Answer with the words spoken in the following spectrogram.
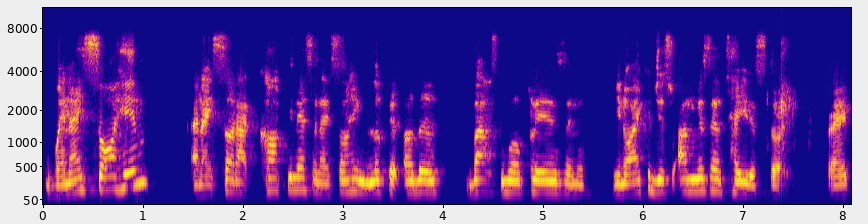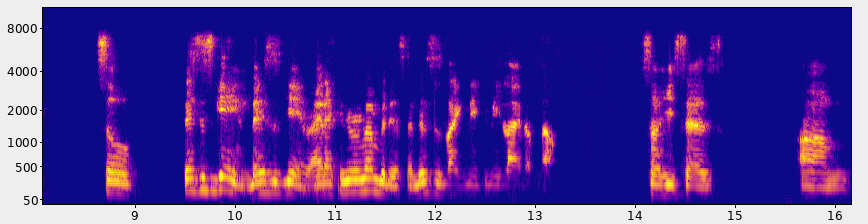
when I saw him and I saw that cockiness and I saw him look at other basketball players and you know, I could just I'm just gonna tell you the story, right? So there's this game, there's this game, right? I can remember this, and this is like making me light up now. So he says, um,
